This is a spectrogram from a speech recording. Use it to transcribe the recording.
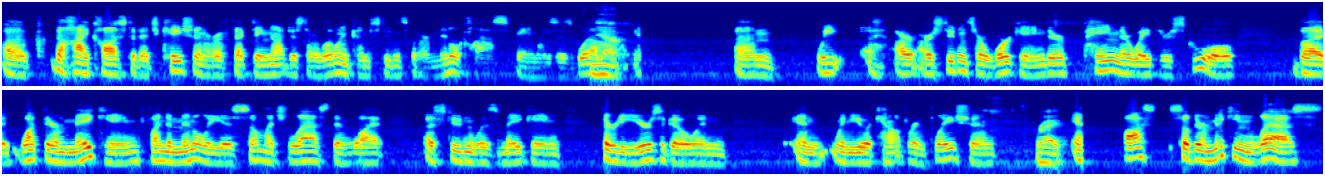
uh, the high cost of education are affecting not just our low income students but our middle class families as well. Yeah. Um, we uh, our, our students are working they're paying their way through school but what they're making fundamentally is so much less than what a student was making 30 years ago when and when you account for inflation. Right. And cost so they're making less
